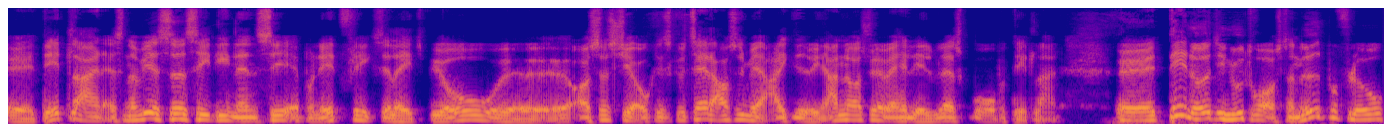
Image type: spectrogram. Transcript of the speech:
øh, Deadline. Altså når vi har siddet og set en eller anden serie på Netflix eller HBO, øh, og så siger okay, skal vi tage et afsnit mere? Ej, gider vi ikke. Andre er også ved at være halv 11, lad os gå over på Deadline. Øh, det er noget, de nu drosler ned på flow.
